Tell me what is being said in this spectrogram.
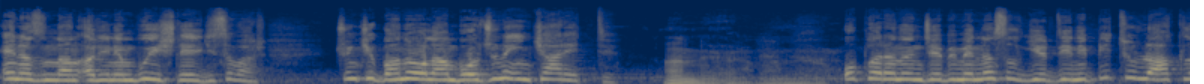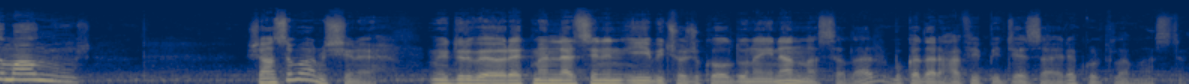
En azından Ali'nin bu işle ilgisi var. Çünkü bana olan borcunu inkar etti. Anlıyorum anlıyorum. O paranın cebime nasıl girdiğini bir türlü aklım almıyor. Şansın varmış yine. Müdür ve öğretmenler senin iyi bir çocuk olduğuna inanmasalar bu kadar hafif bir ceza ile kurtulamazdın.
